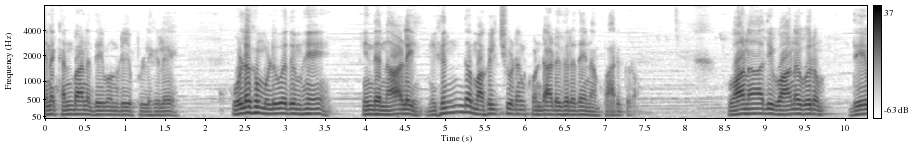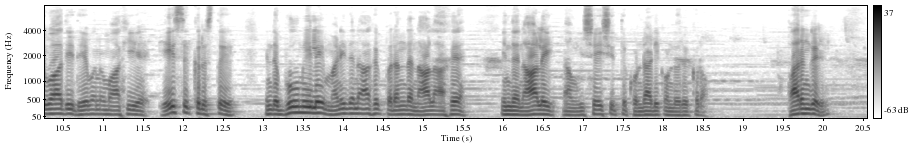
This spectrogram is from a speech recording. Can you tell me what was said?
எனக்கு அன்பான தேவனுடைய பிள்ளைகளே உலகம் முழுவதுமே இந்த நாளை மிகுந்த மகிழ்ச்சியுடன் கொண்டாடுகிறதை நாம் பார்க்கிறோம். வானாதி வானவரும் தேவாதி தேவனுமாகிய இயேசு கிறிஸ்து இந்த பூமியிலே மனிதனாக பிறந்த நாளாக இந்த நாளை நாம் விசேஷித்து கொண்டாடி கொண்டிருக்கிறோம். பாருங்கள்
